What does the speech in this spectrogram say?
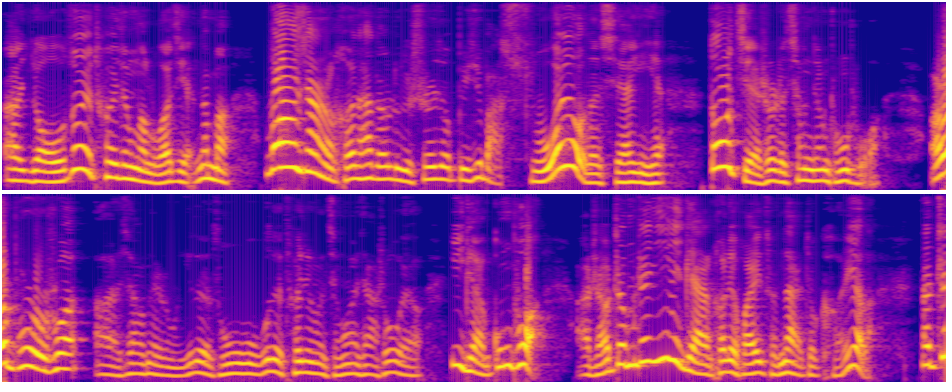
呃有罪推定的逻辑，那么。汪先生和他的律师就必须把所有的嫌疑都解释的清清楚楚，而不是说啊，像那种疑罪从无、无罪推定的情况下，说我要一点攻破啊，只要证明这一点合理怀疑存在就可以了。那这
